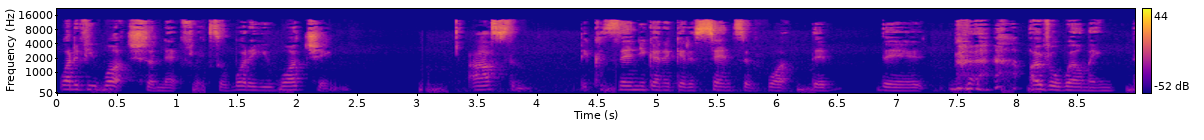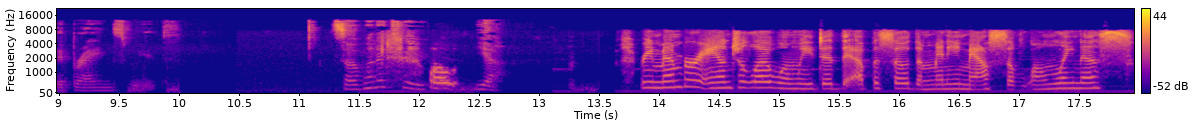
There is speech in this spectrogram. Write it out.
What have you watched on Netflix or what are you watching? Ask them because then you're going to get a sense of what they're, they're overwhelming their brains with. So I wanted to, well, yeah. Remember, Angela, when we did the episode, The Many Masks of Loneliness?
